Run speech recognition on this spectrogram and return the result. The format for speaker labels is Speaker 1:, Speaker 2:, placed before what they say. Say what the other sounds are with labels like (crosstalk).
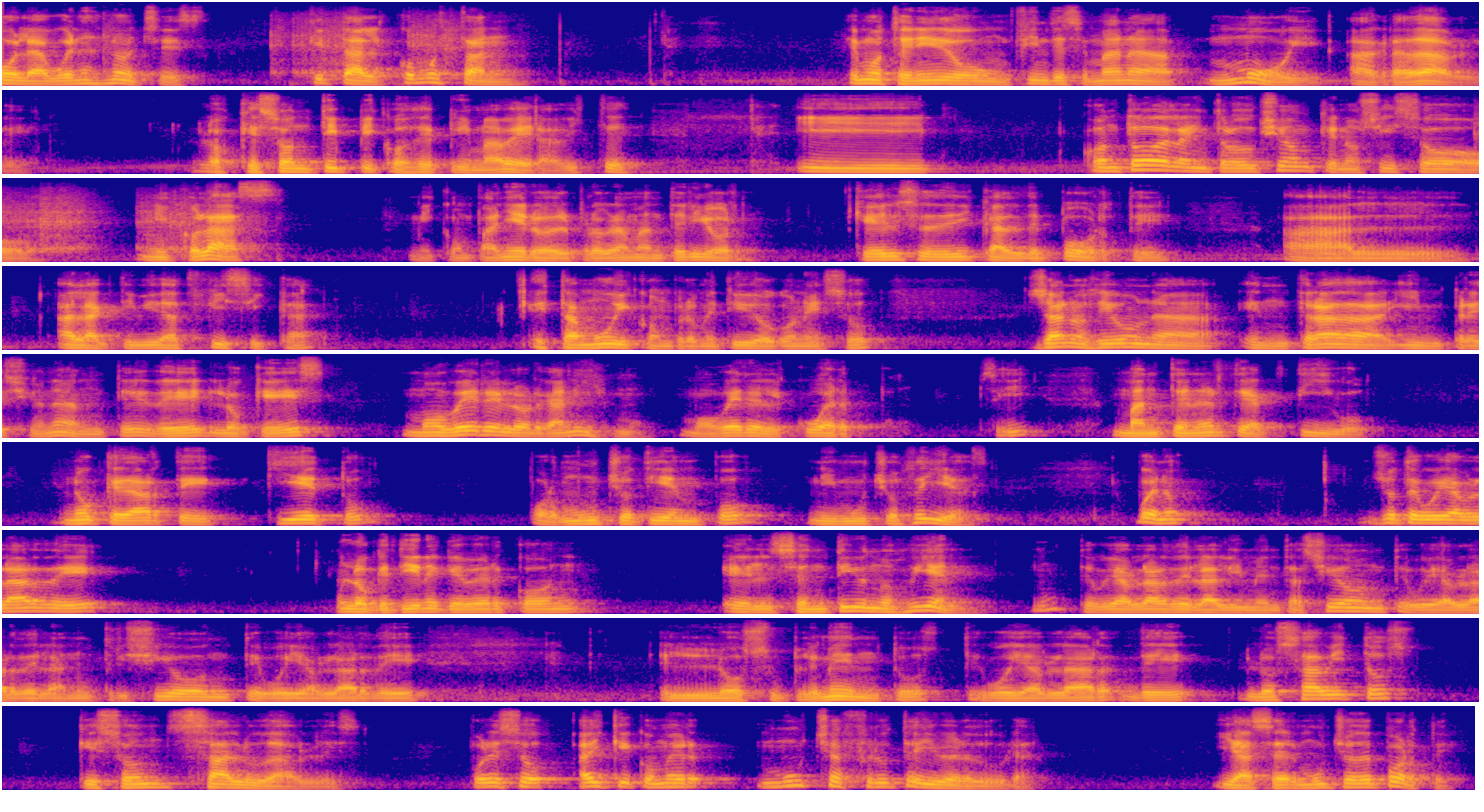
Speaker 1: Hola, buenas noches. ¿Qué tal? ¿Cómo están? Hemos tenido un fin de semana muy agradable, los que son típicos de primavera, ¿viste? Y con toda la introducción que nos hizo Nicolás, mi compañero del programa anterior, que él se dedica al deporte, al, a la actividad física, está muy comprometido con eso, ya nos dio una entrada impresionante de lo que es mover el organismo, mover el cuerpo, ¿sí? mantenerte activo, no quedarte quieto por mucho tiempo ni muchos días. Bueno, yo te voy a hablar de lo que tiene que ver con el sentirnos bien. Te voy a hablar de la alimentación, te voy a hablar de la nutrición, te voy a hablar de los suplementos, te voy a hablar de los hábitos que son saludables. Por eso hay que comer mucha fruta y verdura y hacer mucho deporte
